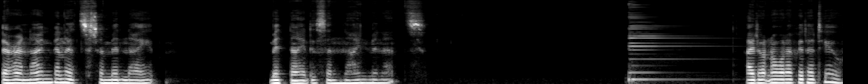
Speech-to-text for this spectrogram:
There are nine minutes to midnight. Midnight is in nine minutes. I don't know what I'm gonna do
